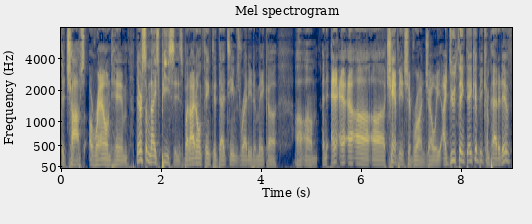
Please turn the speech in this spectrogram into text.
the chops around him. There's some nice pieces, but I don't think that that team's ready to make a uh, um, an, a, a, a, championship run, Joey. I do think they could be competitive.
